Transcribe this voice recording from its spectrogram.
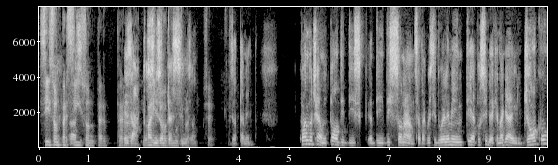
Season per season, uh, per, per esatto, season per season. Sì. Esattamente. Quando c'è un po' di, dis- di dissonanza tra questi due elementi, è possibile che magari il gioco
